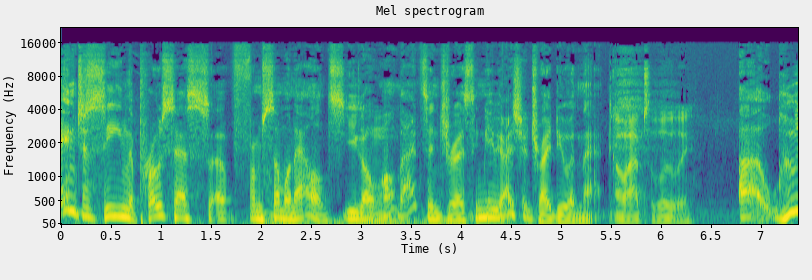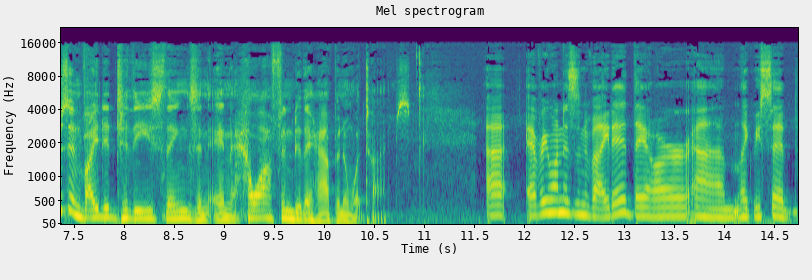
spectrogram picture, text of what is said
And just seeing the process uh, from someone else, you Mm-hmm. go, oh, that's interesting. Maybe I should try doing that. Oh, absolutely. Uh, who's invited to these things and, and how often do they happen and what times? Uh, everyone is invited. They are, um, like we said,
